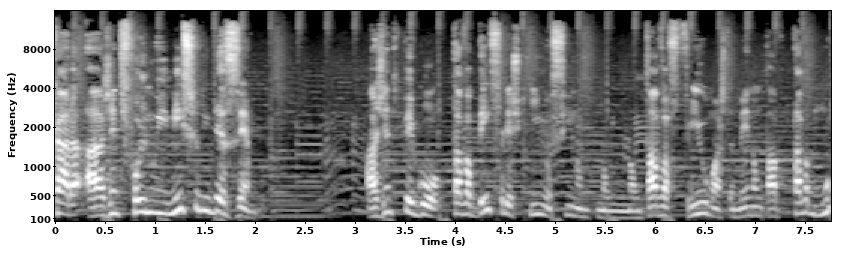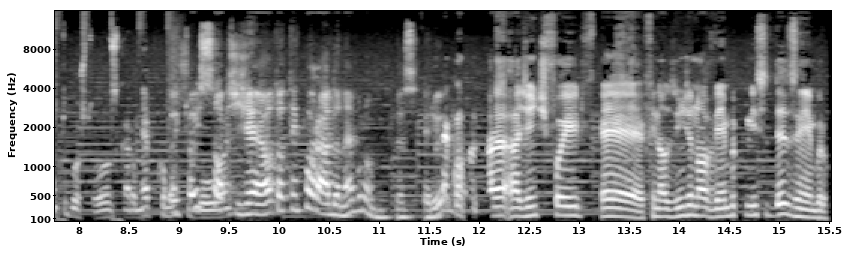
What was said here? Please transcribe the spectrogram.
Cara, a gente foi no início de dezembro. A gente pegou, tava bem fresquinho, assim, não, não, não tava frio, mas também não tava. Tava muito gostoso, cara. Uma época muito foi boa. sorte, já é alta temporada, né, Bruno? Esse período? É, a, a gente foi é, finalzinho de novembro, início de dezembro.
